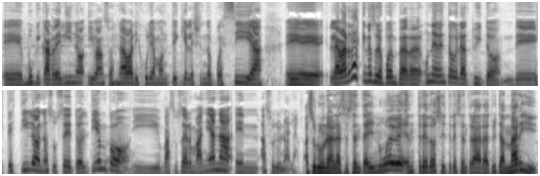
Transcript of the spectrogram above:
eh, Buki Cardelino, Iván Suaznavar y Julia Montecchia leyendo poesía. Eh, la verdad es que no se lo pueden perder. Un evento gratuito de este estilo no sucede todo el tiempo y va a suceder mañana en Azul Unala. Azul Una, la 69, entre 2 y 3 entrada gratuita. Mari,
